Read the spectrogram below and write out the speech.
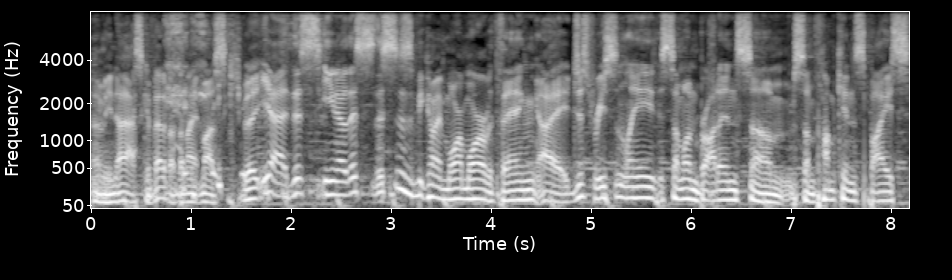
I mean, I ask Yvette about the night musk. But yeah, this you know this this is becoming more and more of a thing. I just recently someone brought in some some pumpkin spice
